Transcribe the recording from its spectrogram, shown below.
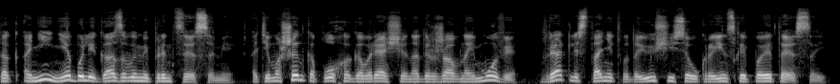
Так они не были газовыми принцессами, а Тимошенко, плохо говорящая на державной мове, вряд ли станет выдающейся украинской поэтессой.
